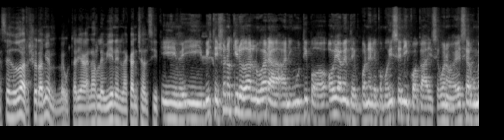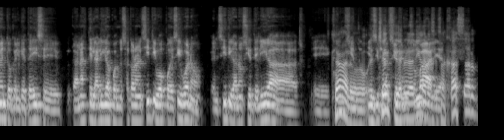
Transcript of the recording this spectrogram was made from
haces dudar. Yo también me gustaría ganarle bien en la cancha al City. Y, viste, yo no quiero dar lugar a, ningún tipo, obviamente, ponele, como dice Nico acá, dice, bueno, ese argumento que el que te dice, ganaste la liga cuando sacaron al City, vos podés decir, bueno, el City ganó siete ligas. Eh, claro, el Chelsea ganó la liga gracias a Hazard.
